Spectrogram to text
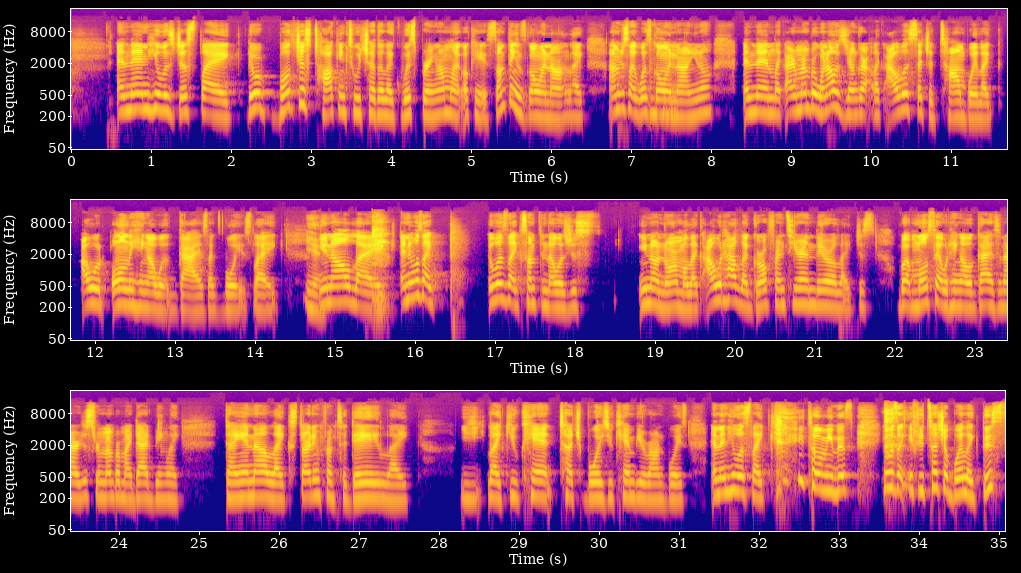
And then he was just like, they were both just talking to each other, like whispering. And I'm like, okay, something's going on. Like, I'm just like, what's mm-hmm. going on, you know? And then, like, I remember when I was younger, like, I was such a tomboy. Like, I would only hang out with guys, like boys, like, yeah. you know, like, and it was like, it was like something that was just you know normal. Like I would have like girlfriends here and there, or like just, but mostly I would hang out with guys. And I just remember my dad being like, Diana, like starting from today, like like you can't touch boys, you can't be around boys. And then he was like, he told me this. He was like, if you touch a boy like this,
